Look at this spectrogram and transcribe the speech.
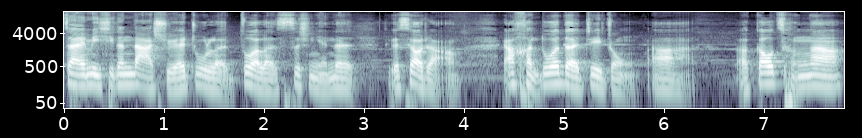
在密西根大学住了做了四十年的这个校长。然后很多的这种啊，呃，高层啊，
